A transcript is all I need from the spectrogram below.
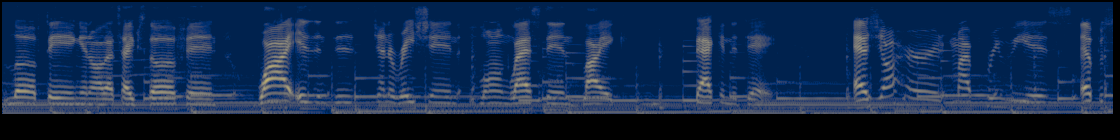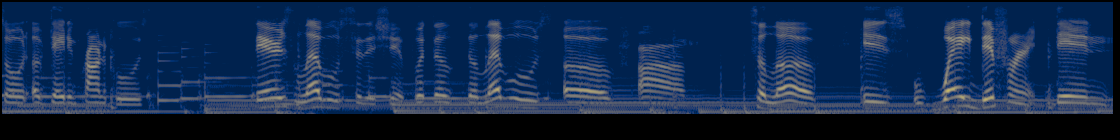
love thing and all that type stuff. And why isn't this generation long lasting like back in the day? As y'all heard my previous episode of dating chronicles there's levels to this shit but the the levels of um to love is way different than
